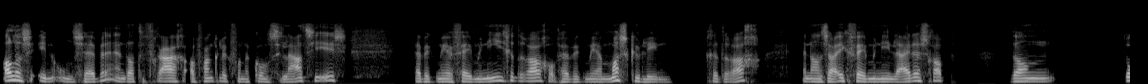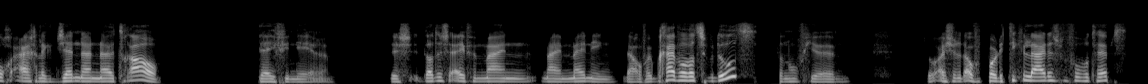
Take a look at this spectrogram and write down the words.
alles in ons hebben. En dat de vraag afhankelijk van de constellatie is: heb ik meer feminien gedrag of heb ik meer masculien gedrag? En dan zou ik feminien leiderschap dan toch eigenlijk genderneutraal definiëren. Dus dat is even mijn, mijn mening daarover. Ik begrijp wel wat ze bedoelt. Dan hoef je, als je het over politieke leiders bijvoorbeeld hebt,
